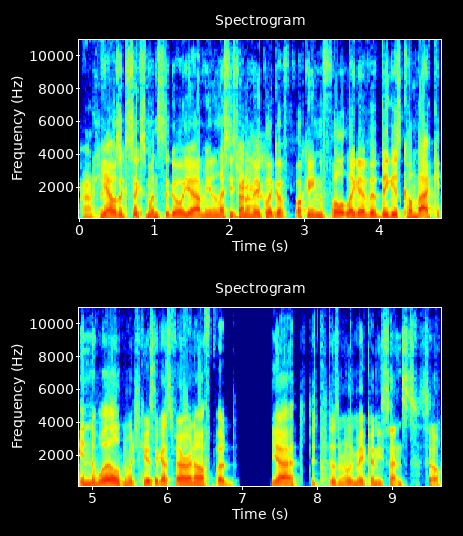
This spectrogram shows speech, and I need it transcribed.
Apparently, yeah, it was like six months ago. Yeah, I mean, unless he's trying to make like a fucking full, like a, the biggest comeback in the world, in which case I guess fair enough. But yeah, it, it doesn't really make any sense. So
